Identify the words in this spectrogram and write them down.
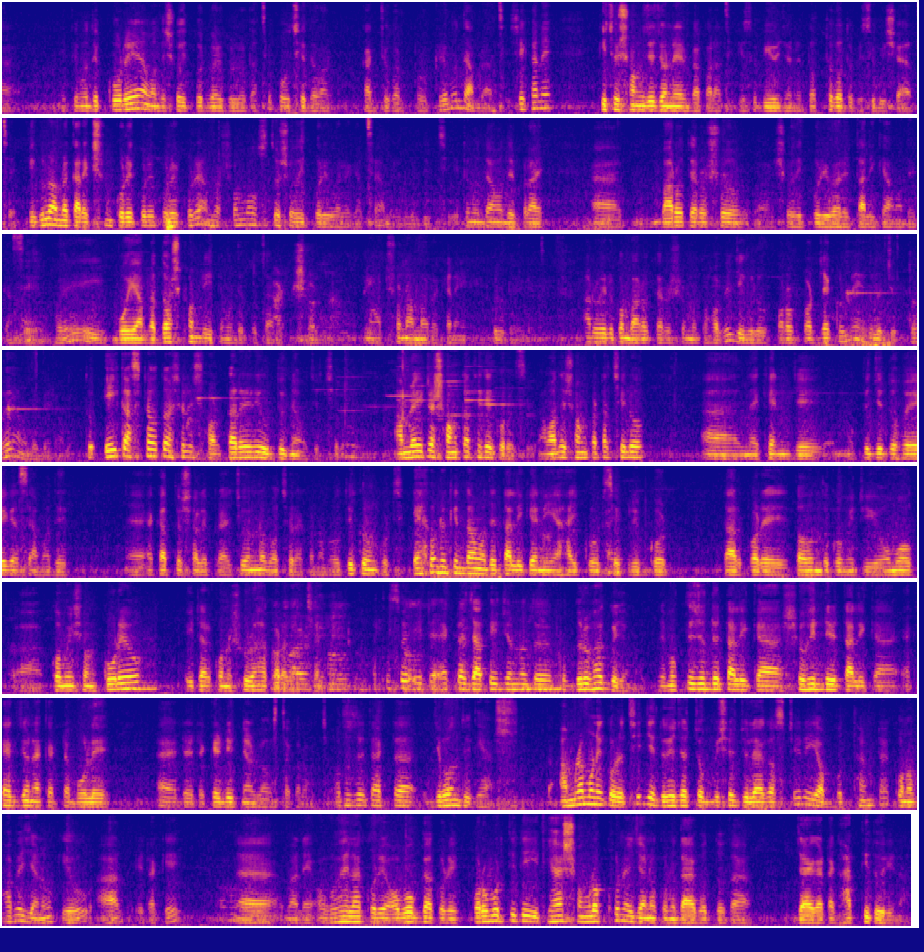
ইতিমধ্যে করে আমাদের শহীদ পরিবারগুলোর কাছে পৌঁছে দেওয়ার কার্যকর প্রক্রিয়ার মধ্যে আমরা আছি। সেখানে কিছু সংযোজনের ব্যাপার আছে কিছু বিয়োজনের তথ্যগত কিছু বিষয় আছে। এগুলো আমরা কারেকশন করে করে করে করে আমরা সমস্ত শহীদ পরিবারের কাছে আমরা এগুলো দিচ্ছি। ইতিমধ্যে আমাদের প্রায় বারো তেরোশো শহীদ পরিবারের তালিকা আমাদের কাছে হয়ে এই বই আমরা দশ খণ্ডে ইতিমধ্যে প্রচার আটশো নাম্বার এখানে ইনক্লুড হয়ে গেছে আরও এরকম বারো তেরোশোর মতো হবে, যেগুলো পর পর্যায়ক্রমে এগুলো যুক্ত হয়ে আমাদের বের হবে। তো এই কাজটাও তো আসলে সরকারেরই উদ্যোগ নেওয়া উচিত ছিল। আমরা এটা সংখ্যা থেকে করেছি। আমাদের সংখ্যাটা ছিল দেখেন যে মুক্তিযুদ্ধ হয়ে গেছে আমাদের একাত্তর সালে প্রায় চুয়ান্ন বছর এখন আমরা অতিক্রম করছি। এখনও কিন্তু আমাদের তালিকা নিয়ে হাইকোর্ট সুপ্রিম কোর্ট, তারপরে তদন্ত কমিটি, অমুক কমিশন করেও এটার কোনো সুরাহা করা যাচ্ছে না। অথচ এটা একটা জাতির জন্য তো খুব দুর্ভাগ্যজনক। যে মুক্তিযুদ্ধের তালিকা, শহীদদের তালিকা, এক একজন এক একটা বলে এটা একটা ক্রেডিট নেওয়ার ব্যবস্থা করা হচ্ছে। অথচ এটা একটা জীবন্ত ইতিহাস। আমরা মনে করেছি যে দুই হাজার চব্বিশের জুলাই আগস্টের এই অভ্যুত্থানটা কোনোভাবে যেন কেউ আর এটাকে মানে অবহেলা করে, অবজ্ঞা করে পরবর্তীতে ইতিহাস সংরক্ষণে যেন কোনো দায়বদ্ধতা জায়গাটা, ঘাটতি তৈরি না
